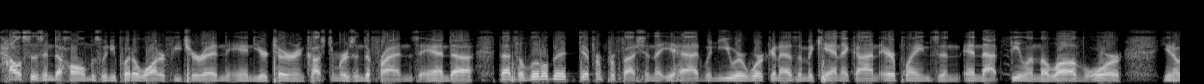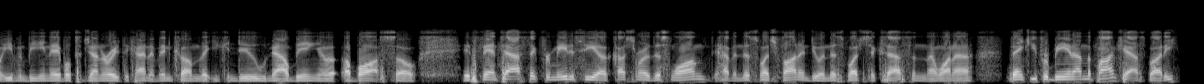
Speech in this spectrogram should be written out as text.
houses into homes when you put a water feature in, and you're turning customers into friends. And uh, that's a little bit different profession that you had when you were working as a mechanic on airplanes and and not feeling the love, or you know even being able to generate the kind of income that you can do now being a, a boss. So it's fantastic for me to see a customer this long having this much fun and doing this much success. And I want to thank you for being on the podcast, buddy.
